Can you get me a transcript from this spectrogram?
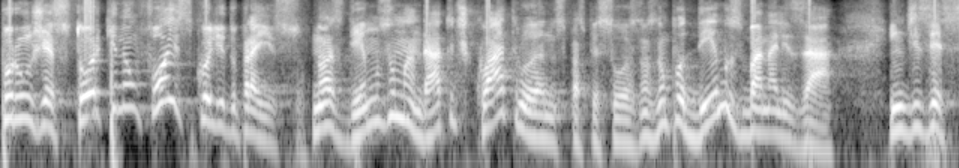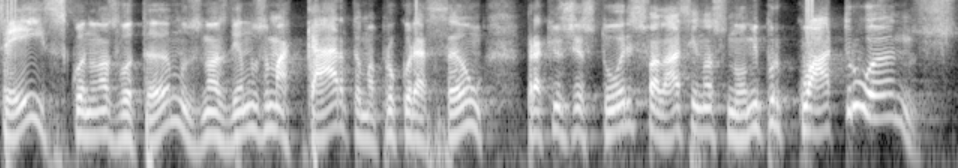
por um gestor que não foi escolhido para isso. Nós demos um mandato de quatro anos para as pessoas, nós não podemos banalizar. Em 16, quando nós votamos, nós demos uma carta, uma procuração para que os gestores falassem nosso nome por quatro anos.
